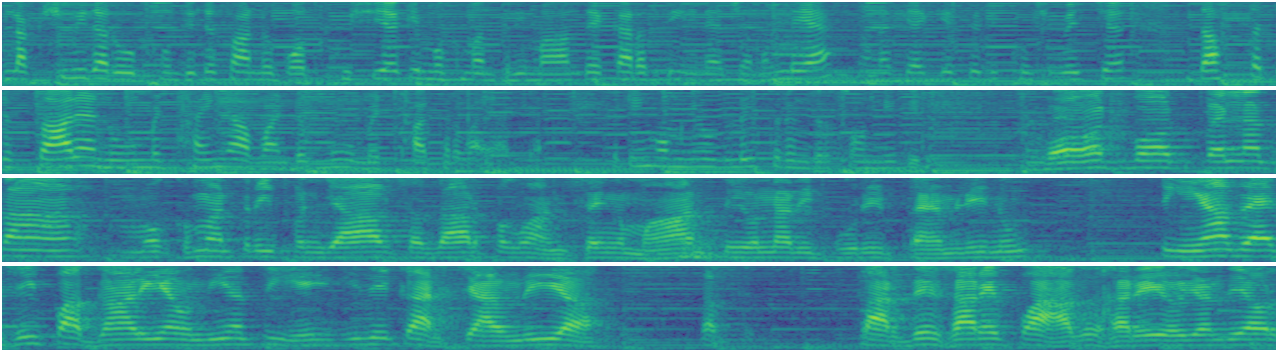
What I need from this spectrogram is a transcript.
ਲక్ష్ਮੀ ਦਾ ਰੂਪ ਹੁੰਦੀ ਤੇ ਸਾਨੂੰ ਬਹੁਤ ਖੁਸ਼ੀ ਹੈ ਕਿ ਮੁੱਖ ਮੰਤਰੀ ਮਾਨ ਦੇ ਘਰ ਧੀ ਨੇ ਜਨਮ ਲਿਆ ਉਹਨਾਂ ਕਿਹਾ ਕਿ ਇਸੇ ਦੀ ਖੁਸ਼ੀ ਵਿੱਚ ਦਸਤ 'ਚ ਸਾਰਿਆਂ ਨੂੰ ਮਿਠਾਈਆਂ ਵੰਡ ਮੂੰਹ ਮਿੱਠਾ ਕਰਵਾਇਆ ਗਿਆ। ਸਿਟੀ ਹੋਮ ਨਿਊਜ਼ ਲਈ ਸੁਰਿੰਦਰ ਸੋਨੀ ਦੀ ਬਹੁਤ ਬਹੁਤ ਪਹਿਲਾਂ ਤਾਂ ਮੁੱਖ ਮੰਤਰੀ ਪੰਜਾਬ ਸਰਦਾਰ ਭਗਵੰਤ ਸਿੰਘ ਮਾਨ ਤੇ ਉਹਨਾਂ ਦੀ ਪੂਰੀ ਫੈਮਿਲੀ ਨੂੰ ਧੀਆਂ ਵੈਸੇ ਹੀ ਭਾਗਾਂ ਵਾਲੀਆਂ ਹੁੰਦੀਆਂ ਧੀ ਜਿਹਦੇ ਘਰ ਚ ਆਉਂਦੀ ਆ, ਤਾਂ ਘਰ ਦੇ ਸਾਰੇ ਭਾਗ ਹਰੇ ਹੋ ਜਾਂਦੇ ਆ ਔਰ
